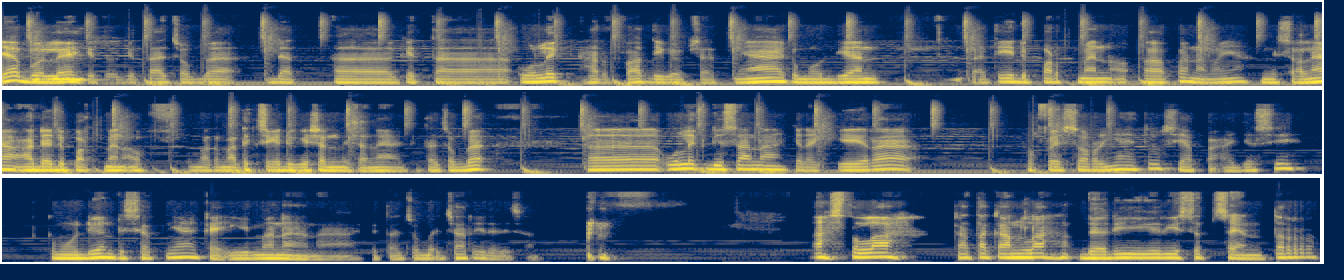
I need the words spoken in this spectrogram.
Ya boleh hmm. gitu. Kita coba dat, uh, kita ulik Harvard di websitenya. Kemudian berarti department apa namanya misalnya ada department of mathematics education misalnya. Kita coba uh, ulik di sana. Kira-kira profesornya itu siapa aja sih? Kemudian risetnya kayak gimana? Nah kita coba cari dari sana Nah, setelah katakanlah dari research center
